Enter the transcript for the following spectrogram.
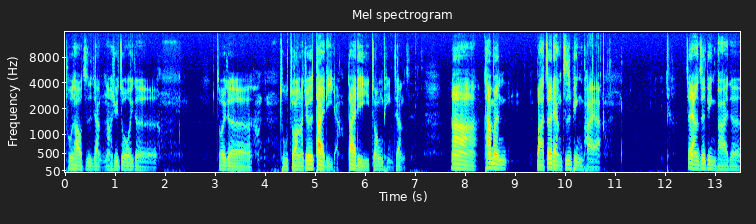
葡萄汁这样，拿去做一个做一个组装啊，就是代理啊，代理装瓶这样子。那他们把这两支品牌啊，这两支品牌的，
